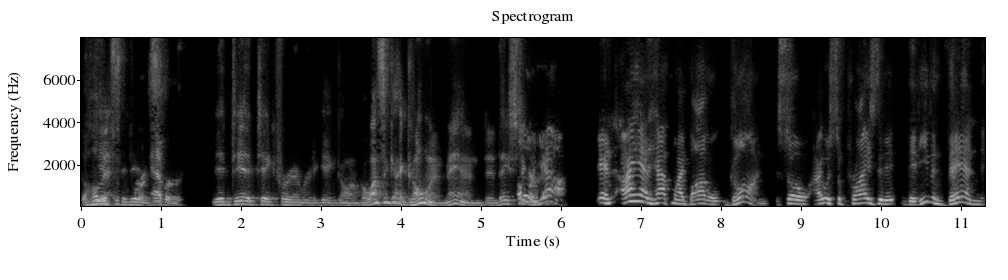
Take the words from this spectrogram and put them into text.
The Joven yes, took forever. It did take forever to get going, but once it got going, man, did they stick? Oh around? yeah, and I had half my bottle gone, so I was surprised that it that even then,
